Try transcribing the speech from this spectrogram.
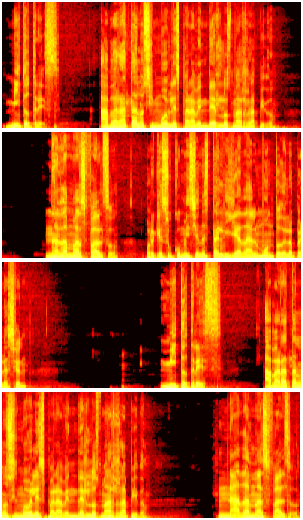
Mito 3 abaratan los inmuebles para venderlos más rápido. Nada más falso, porque su comisión está ligada al monto de la operación. Mito 3. Abaratan los inmuebles para venderlos más rápido. Nada más falso,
